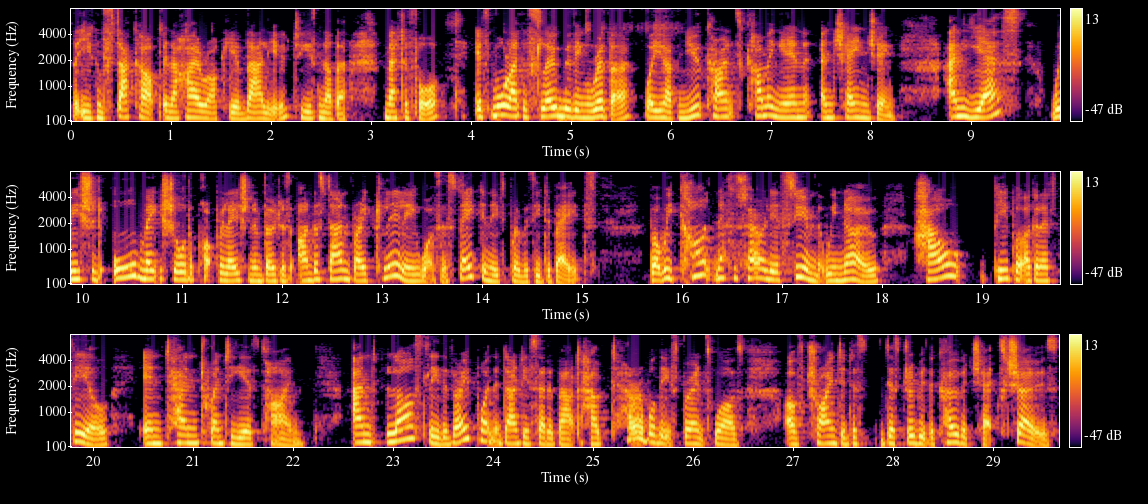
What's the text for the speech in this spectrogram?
that you can stack up in a hierarchy of value, to use another metaphor. It's more like a slow moving river where you have new currents coming in and changing. And yes, we should all make sure the population and voters understand very clearly what's at stake in these privacy debates. But we can't necessarily assume that we know how people are going to feel in 10, 20 years' time. And lastly, the very point that Dante said about how terrible the experience was of trying to dis- distribute the COVID checks shows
